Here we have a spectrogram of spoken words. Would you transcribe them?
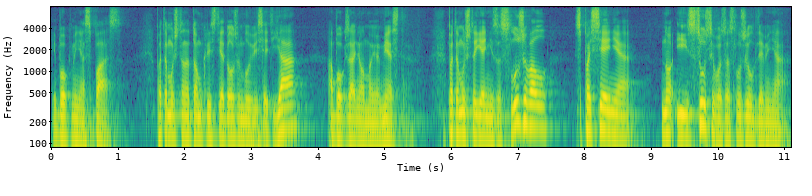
и Бог меня спас. Потому что на том кресте должен был висеть я, а Бог занял мое место. Потому что я не заслуживал спасения, но Иисус его заслужил для меня.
